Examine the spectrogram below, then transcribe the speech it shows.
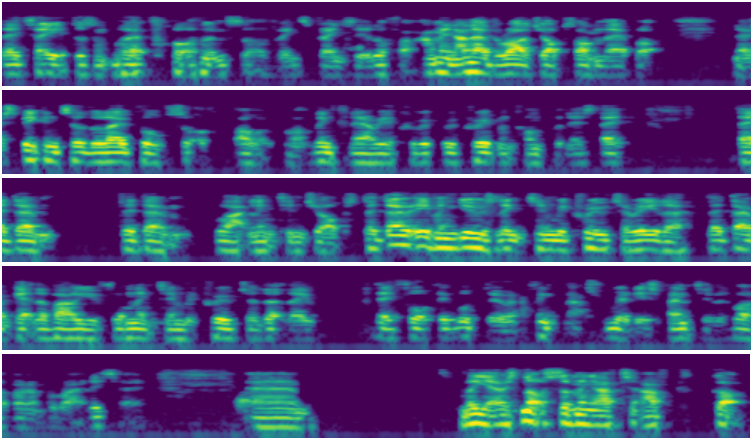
they say it doesn't work for them, sort of thing. Strangely enough, I mean, I know there are jobs on there, but you know, speaking to the local sort of oh, well, Lincoln area recruitment companies, they they don't they don't like LinkedIn jobs. They don't even use LinkedIn Recruiter either. They don't get the value from LinkedIn Recruiter that they they thought they would do, and I think that's really expensive as well, if I remember rightly. So, um, but yeah, it's not something I've t- I've got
